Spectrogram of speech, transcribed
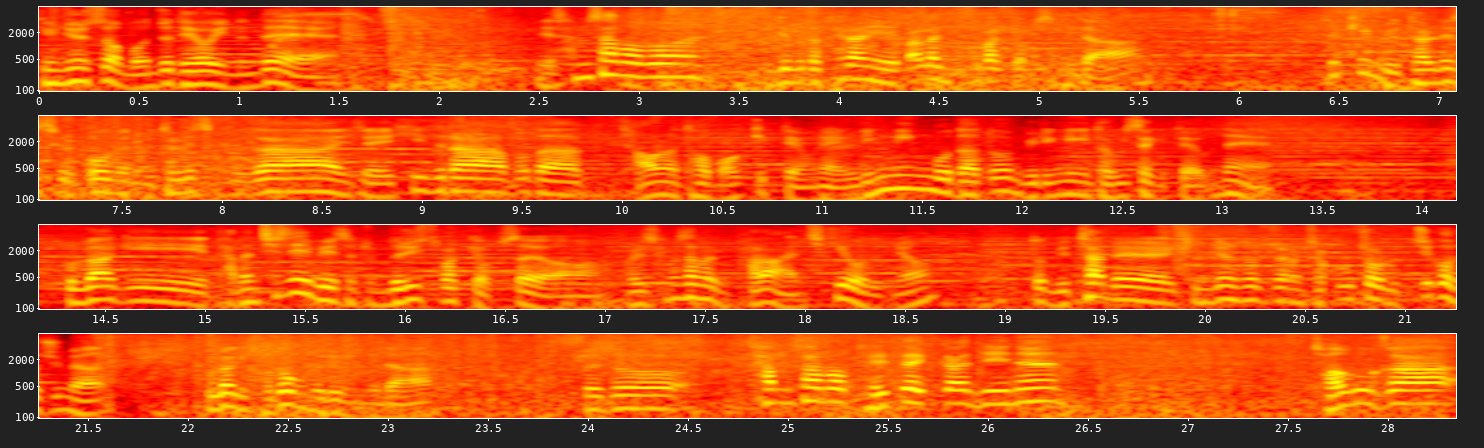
김준수가 먼저 되어 있는데 이제 3, 4법은 이제부터 테란이 빨라질 수밖에 없습니다. 특히 뮤탈리스크를 뽑으면 뮤탈리스크가 이제 히드라보다 자원을 더 먹기 때문에 링링보다도 뮤링링이 더 비싸기 때문에 블락이 다른 체제에 비해서 좀 느릴 수밖에 없어요. 그래서 3, 3을 바로 안 찍히거든요. 또 뮤탈을 김준호 선수처럼 적극적으로 찍어주면 블락이 더더욱 느려집니다. 그래서 3, 3업 될 때까지는 저그가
